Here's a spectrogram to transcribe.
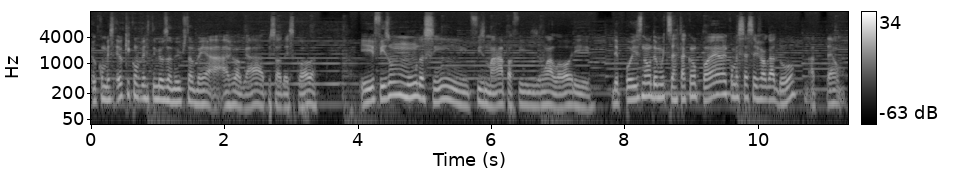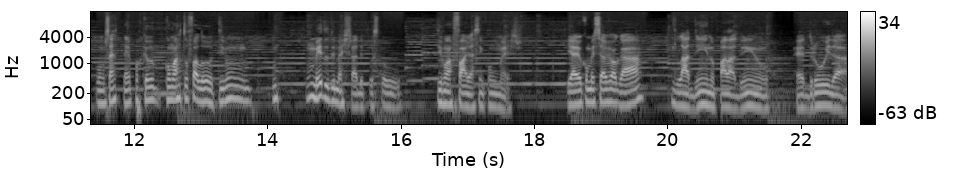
eu, comecei, eu que converti meus amigos também a, a jogar, o pessoal da escola. E fiz um mundo assim, fiz mapa, fiz uma lore, depois não deu muito certo a campanha comecei a ser jogador até um, um certo tempo, porque, eu, como o Arthur falou, eu tive um, um, um medo de mestrar depois que eu tive uma falha assim como mestre. E aí eu comecei a jogar Ladino, Paladino, é, Druida,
